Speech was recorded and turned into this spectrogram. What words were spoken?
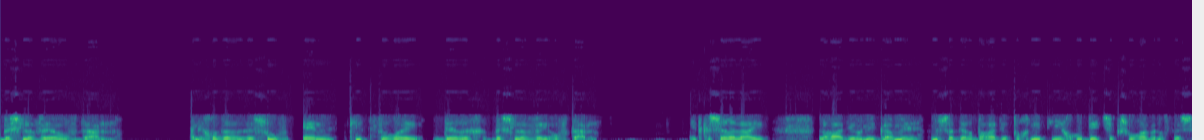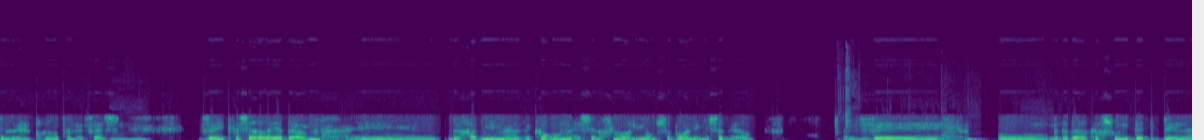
בשלבי האובדן. אני חוזר על זה שוב, אין קיצורי דרך בשלבי אובדן. התקשר אליי לרדיו, אני גם אה, משדר ברדיו תוכנית ייחודית שקשורה בנושא של אה, בריאות הנפש, mm-hmm. והתקשר אליי אדם אה, באחד מימי הזיכרון שנפלו על יום שבו אני משדר. כן. והוא מדבר על כך שהוא איבד בן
